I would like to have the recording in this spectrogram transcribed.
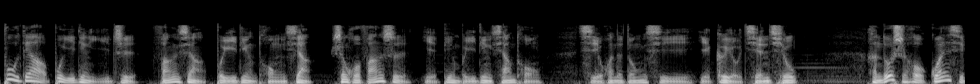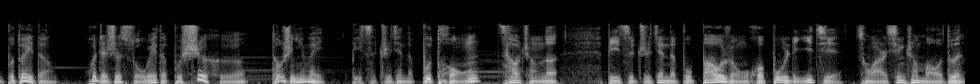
步调不一定一致，方向不一定同向，生活方式也并不一定相同，喜欢的东西也各有千秋。很多时候关系不对等，或者是所谓的不适合，都是因为彼此之间的不同，造成了彼此之间的不包容或不理解，从而形成矛盾。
